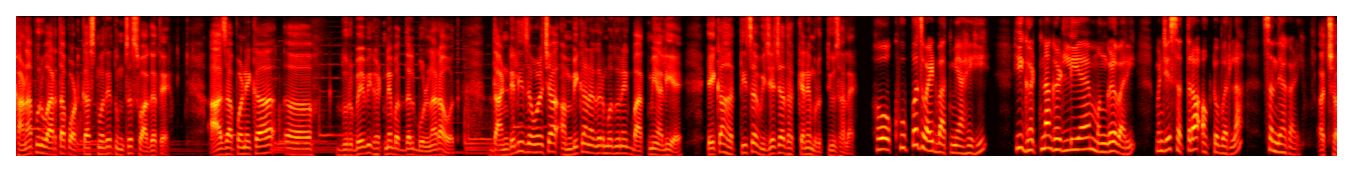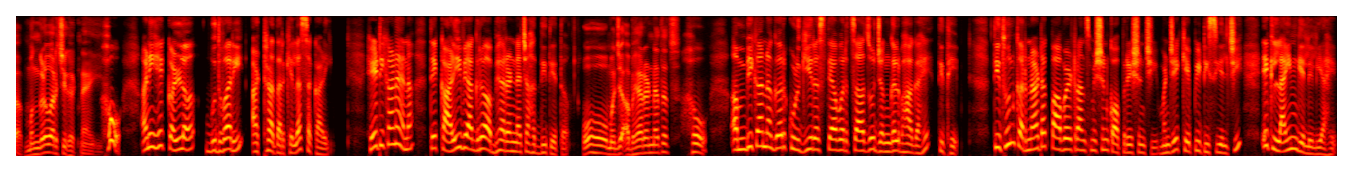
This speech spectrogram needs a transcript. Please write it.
खानापूर वार्ता पॉडकास्टमध्ये तुमचं स्वागत आहे. आज आपण एका दुर्दैवी घटनेबद्दल बोलणार आहोत. दांडेली जवळच्या अंबिकानगरमधून एक बातमी आली आहे. एका हत्तीचा विजेच्या धक्क्याने मृत्यू झालाय. हो खूपच वाईट बातमी आहे ही. ही घटना घडली आहे मंगळवारी म्हणजे सतरा ऑक्टोबरला संध्याकाळी. अच्छा मंगळवारची घटना आहे ही. हो आणि हे कळलं बुधवारी अठरा तारखेला सकाळी. हे ठिकाण आहे ना ते काळी व्याघ्र अभयारण्याच्या हद्दीत येतं. ओ हो म्हणजे अभयारण्यातच? हो. अंबिकानगर कुळगी रस्त्यावरचा जो जंगल भाग आहे तिथे. तिथून कर्नाटक पॉवर ट्रान्समिशन कॉर्पोरेशनची म्हणजे केपीटीसीएलची एक लाईन गेलेली आहे.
